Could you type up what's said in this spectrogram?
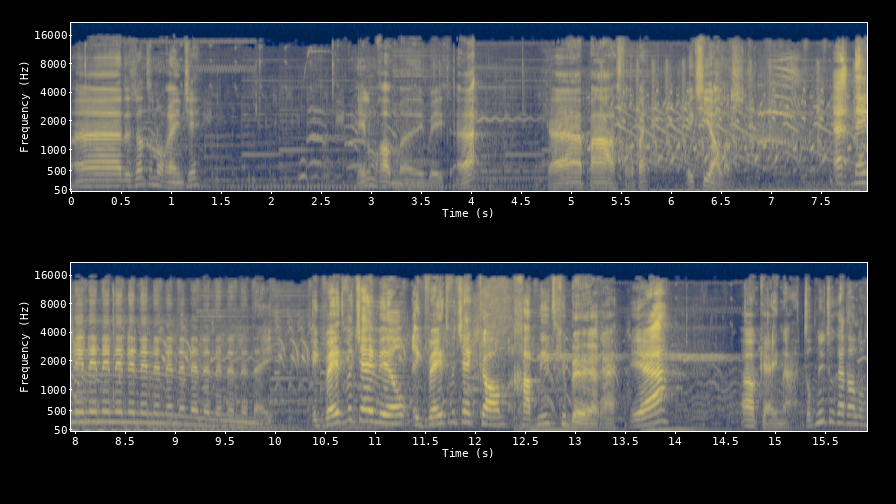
Uh, er zat er nog eentje. Helemaal die beest. Ah. Ja, paas erop, hè. Ik zie alles. Uh, nee, nee, nee, nee, nee, nee, nee, nee, nee, nee, nee, nee, nee. Ik weet wat jij wil. Ik weet wat jij kan. Gaat niet gebeuren. Ja? Oké, nou, tot nu toe gaat alles...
